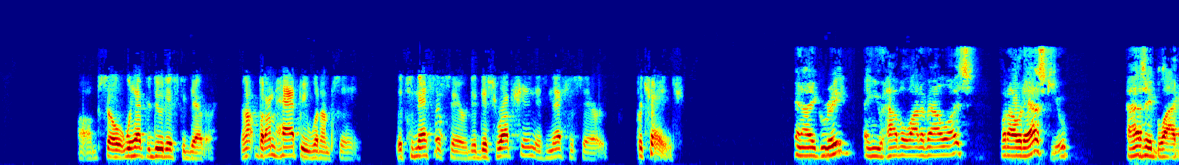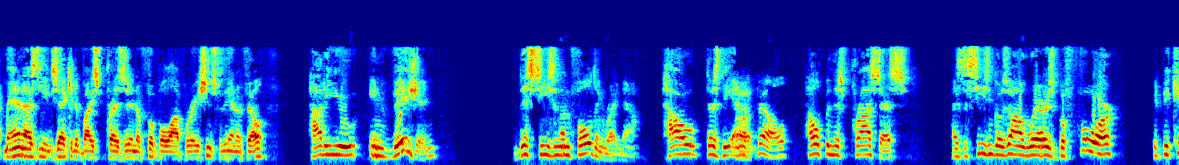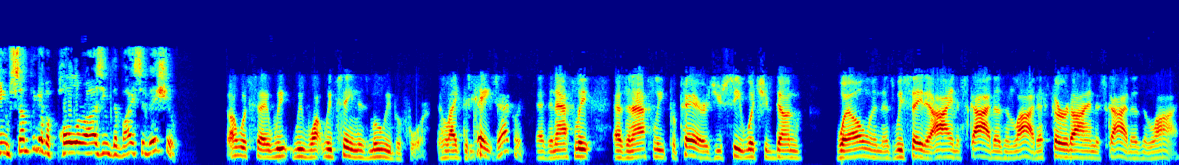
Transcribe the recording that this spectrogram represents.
Um, so we have to do this together. But I'm happy what I'm seeing. It's necessary. The disruption is necessary for change. And I agree. And you have a lot of allies. But I would ask you, as a black man, as the executive vice president of football operations for the NFL, how do you envision this season unfolding right now? How does the uh, NFL help in this process as the season goes on? Whereas before, it became something of a polarizing, divisive issue. I would say we we we've seen this movie before, and like the tape, exactly. As an athlete, as an athlete prepares, you see what you've done well, and as we say, the eye in the sky doesn't lie. That third eye in the sky doesn't lie.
